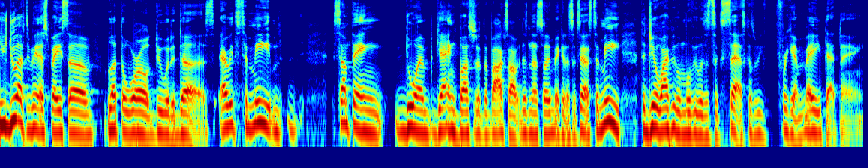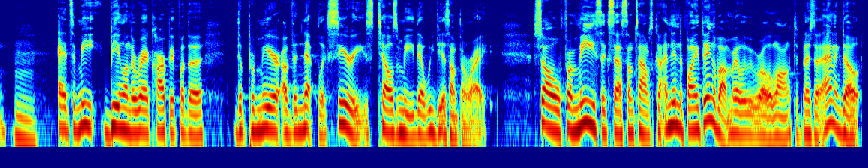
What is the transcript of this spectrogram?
you do have to be in a space of let the world do what it does. Every to me, something doing gangbusters at the box office doesn't necessarily make it a success. To me, the Dear White People movie was a success because we freaking made that thing. Hmm. And to me, being on the red carpet for the the premiere of the Netflix series tells me that we did something right. So for me, success sometimes, and then the funny thing about Merrily We Roll Along to finish that anecdote,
